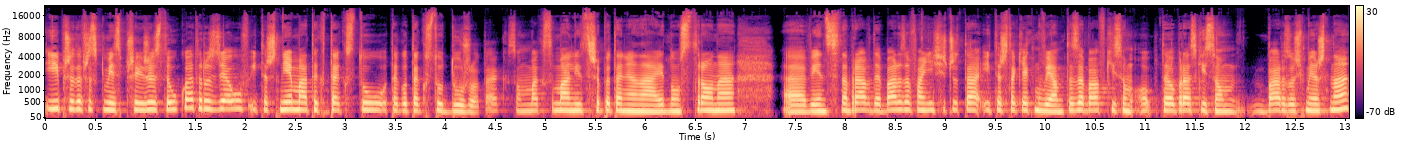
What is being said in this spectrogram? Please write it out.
I przede wszystkim jest przejrzysty układ rozdziałów i też nie ma tych tekstu, tego tekstu dużo, tak? Są maksymalnie trzy pytania na jedną stronę, więc naprawdę bardzo fajnie się czyta i też tak jak mówiłam, te zabawki są, te obrazki są bardzo śmieszne.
